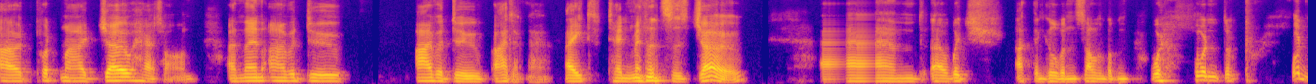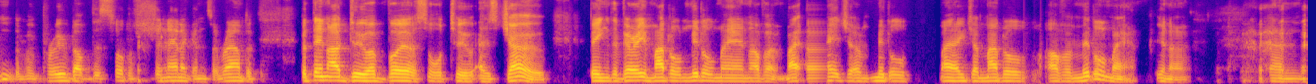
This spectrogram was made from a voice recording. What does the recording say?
I would put my Joe hat on, and then I would do, I would do, I don't know, eight, ten minutes as Joe, and uh, which I think Gilbert and Sullivan wouldn't have wouldn't have approved of this sort of shenanigans around it. But then I'd do a verse or two as Joe, being the very muddled middleman of a major middle major muddle of a middleman, you know. And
